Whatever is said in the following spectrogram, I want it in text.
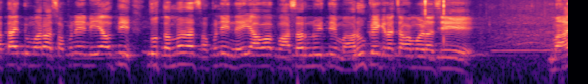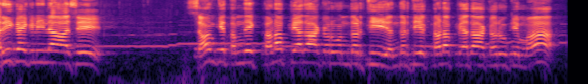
છતાંય તું મારા સપને નહીં આવતી, તો તમારા સપને નહીં આવવા પાછળનું તે મારું કંઈક રચામણ હશે. મારી કંઈક લીલા હશે. સમ કે, તમને એક તડપ પેદા કરું અંદરથી. અંદરથી એક તડપ પેદા કરું કે, માં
